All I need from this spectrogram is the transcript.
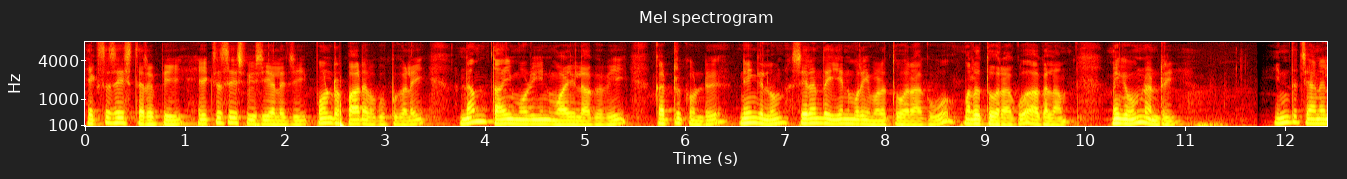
exercise therapy exercise physiology போன்ற பாட வகுப்புகளை நம் தாய்மொழியின் வாயிலாகவே கற்றுக்கொண்டு நீங்களும் சிறந்த இயன்முறை மருத்துவராகவோ மருத்துவராகவோ ஆகலாம். மிகவும் நன்றி. இந்த சேனலில்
